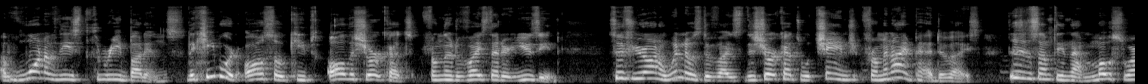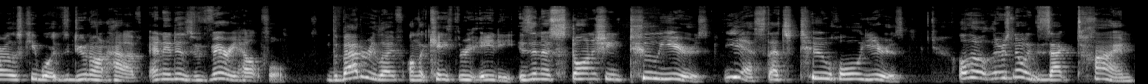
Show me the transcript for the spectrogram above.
of one of these three buttons. The keyboard also keeps all the shortcuts from the device that you're using, so if you're on a Windows device, the shortcuts will change from an iPad device. This is something that most wireless keyboards do not have, and it is very helpful. The battery life on the K380 is an astonishing two years. Yes, that's two whole years. Although there's no exact time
